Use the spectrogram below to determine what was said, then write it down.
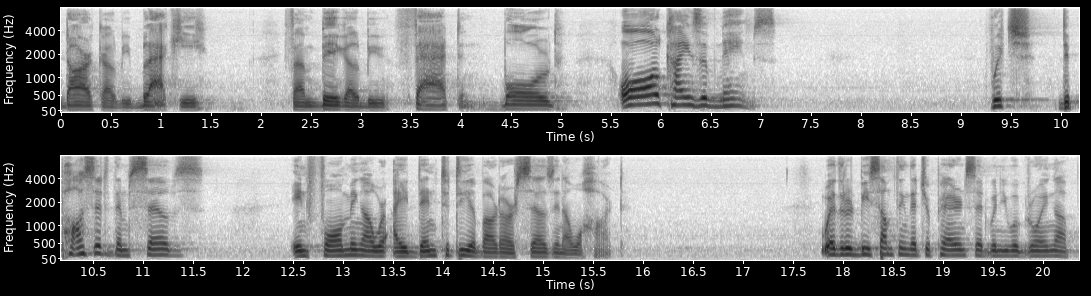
dark, I'll be Blackie. If I'm big, I'll be fat and bald, all kinds of names, which deposit themselves in forming our identity about ourselves in our heart. Whether it be something that your parents said when you were growing up,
